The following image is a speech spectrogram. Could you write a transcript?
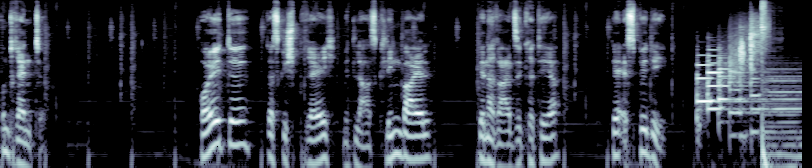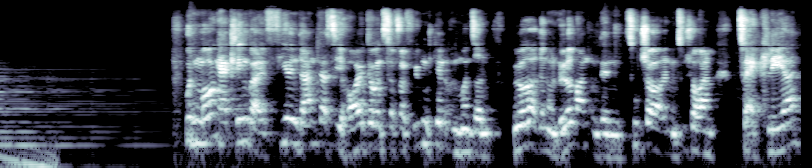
und Rente. Heute das Gespräch mit Lars Klingbeil, Generalsekretär der SPD. Guten Morgen, Herr Klingbeil. Vielen Dank, dass Sie heute uns zur Verfügung stehen, um unseren Hörerinnen und Hörern und den Zuschauerinnen und Zuschauern zu erklären,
